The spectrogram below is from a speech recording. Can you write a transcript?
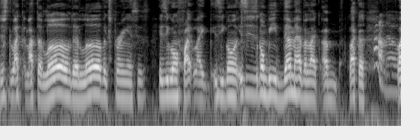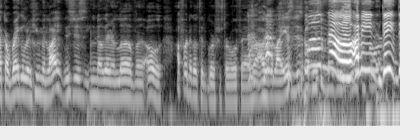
just like like the love, their love experiences. Is he gonna fight like? Is he going? Is it just gonna be them having like a like a I don't know. like a regular human life? It's just you know they're in love and oh I'm gonna go to the grocery store real fast. I was like it's just gonna Well, be Superman no, I mean, they- they-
